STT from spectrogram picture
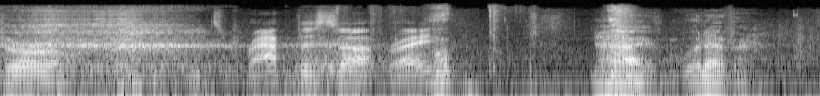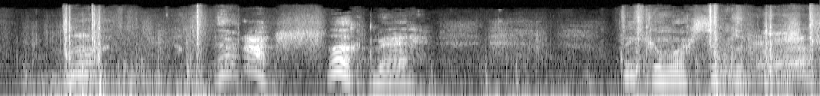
thorough. Let's wrap this up, right? Oh. Alright, whatever. Look, man. We can work something out.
